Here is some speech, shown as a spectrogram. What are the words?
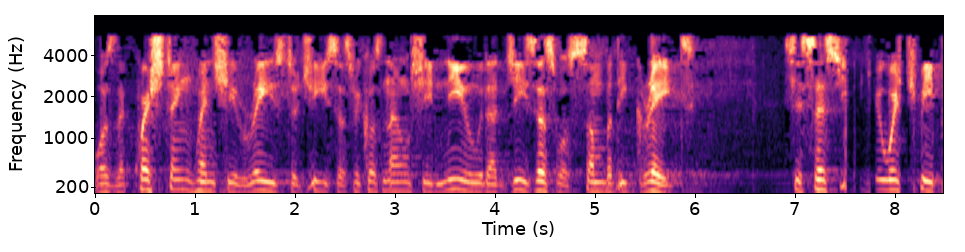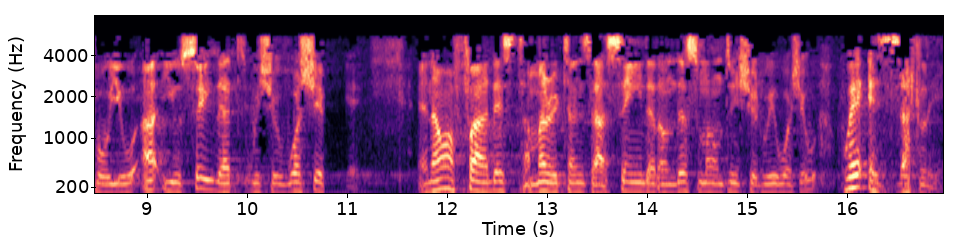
was the question when she raised to Jesus because now she knew that Jesus was somebody great. She says, you Jewish people, you, you say that we should worship here. And our fathers, Samaritans, are saying that on this mountain should we worship. Where exactly?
